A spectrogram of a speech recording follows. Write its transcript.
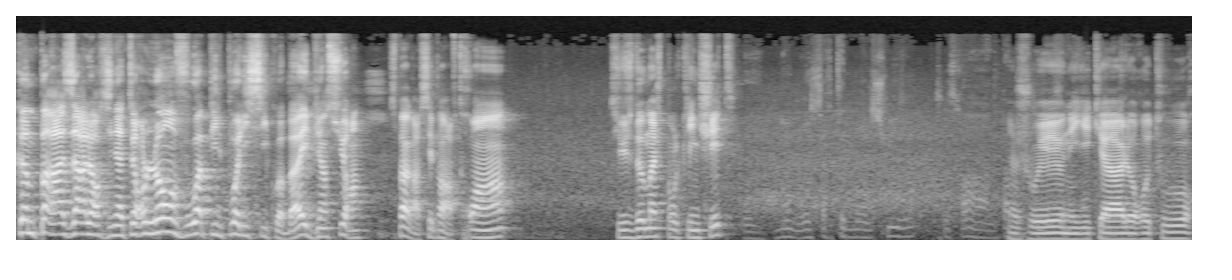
Comme par hasard, l'ordinateur l'envoie pile poil ici, quoi. Bah oui, bien sûr. Hein. C'est pas grave, c'est pas grave. 3-1. C'est juste dommage pour le clean sheet. Bien joué, Oneyeka, le retour.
